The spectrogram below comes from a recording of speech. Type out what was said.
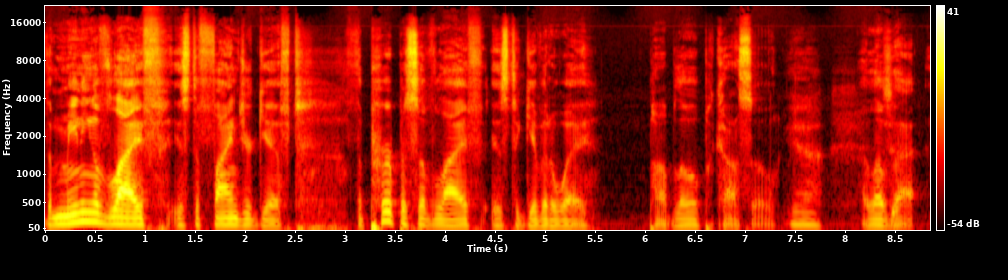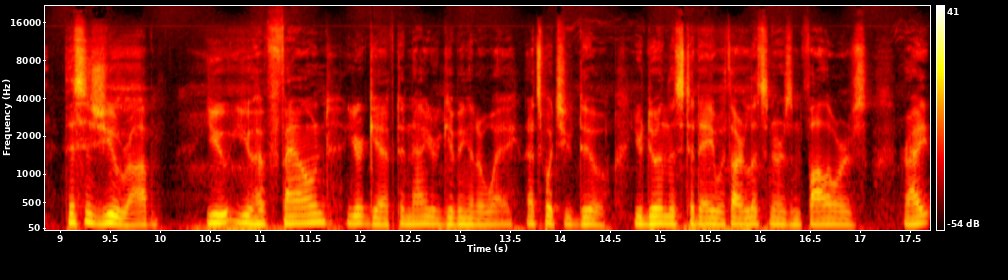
The meaning of life is to find your gift. The purpose of life is to give it away. Pablo Picasso. Yeah. I love that. This is you, Rob. You you have found your gift and now you're giving it away. That's what you do. You're doing this today with our listeners and followers, right?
